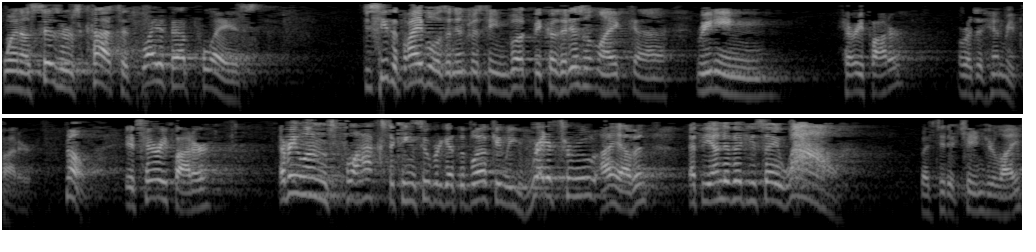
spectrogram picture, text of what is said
When a scissors cuts, it's right at that place. You see, the Bible is an interesting book because it isn't like uh, reading Harry Potter, or is it Henry Potter? No, it's Harry Potter, Everyone flocks to King Super to get the book, and we read it through. I haven't. At the end of it, you say, wow. But did it change your life?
